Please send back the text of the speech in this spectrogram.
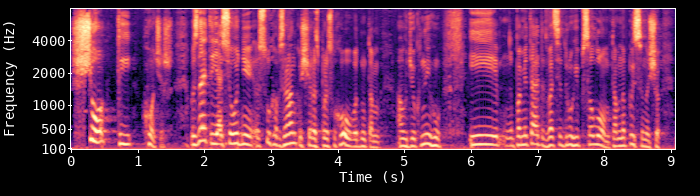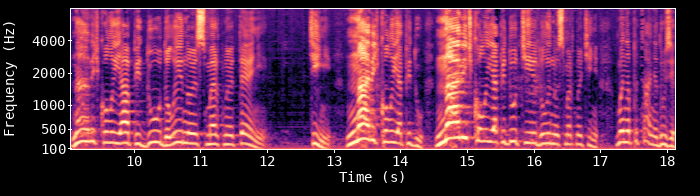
Що ти хочеш? Ви знаєте, я сьогодні слухав зранку, ще раз переслуховував одну там аудіокнигу, і пам'ятаєте, 22-й псалом, там написано, що навіть коли я піду долиною смертної тені, тіні, навіть коли я піду, навіть коли я піду тією долиною смертної тіні. В мене питання, друзі,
